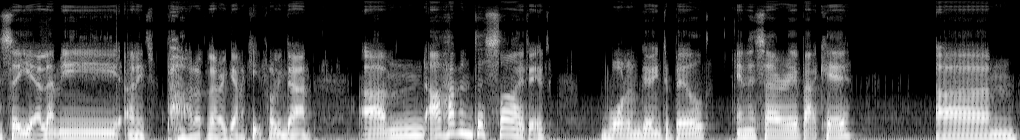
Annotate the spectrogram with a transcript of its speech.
so yeah, let me, I need to pile up there again. I keep falling down. Um, I haven't decided what I'm going to build in this area back here. Um,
